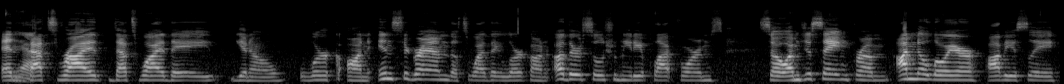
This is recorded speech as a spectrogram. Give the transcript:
And Yeah. that's why that's why they you know lurk on instagram. That's why they lurk on other social media platforms. So i'm just saying from i'm no lawyer obviously.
